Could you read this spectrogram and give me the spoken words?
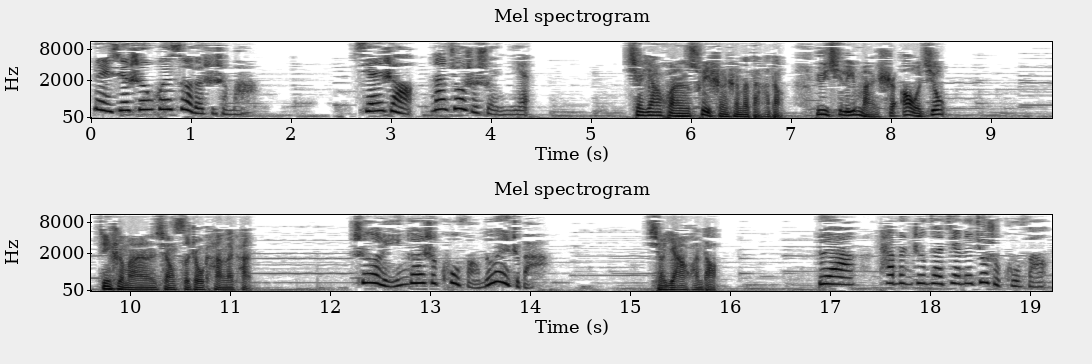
那些深灰色的是什么？”先生，那就是水泥。小丫鬟脆生生的答道，语气里满是傲娇。金生满向四周看了看，这里应该是库房的位置吧？小丫鬟道：“对啊，他们正在建的就是库房。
